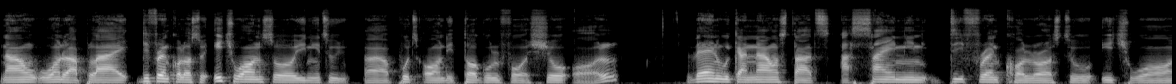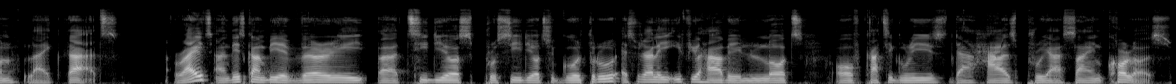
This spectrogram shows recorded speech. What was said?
Now we want to apply different colors to each one. So you need to uh, put on the toggle for show all then we can now start assigning different colors to each one like that right? And this can be a very uh, tedious procedure to go through especially if you have a lot of categories that has pre-assigned colors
